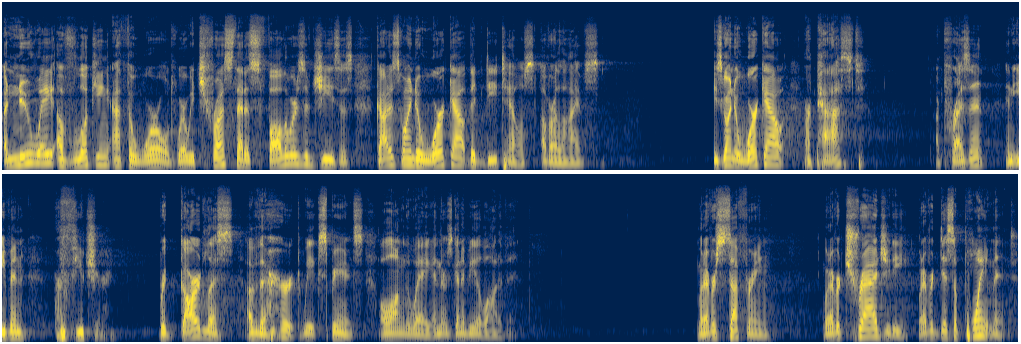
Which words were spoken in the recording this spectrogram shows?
A new way of looking at the world where we trust that as followers of Jesus, God is going to work out the details of our lives. He's going to work out our past, our present, and even our future, regardless of the hurt we experience along the way. And there's going to be a lot of it. Whatever suffering, whatever tragedy, whatever disappointment,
